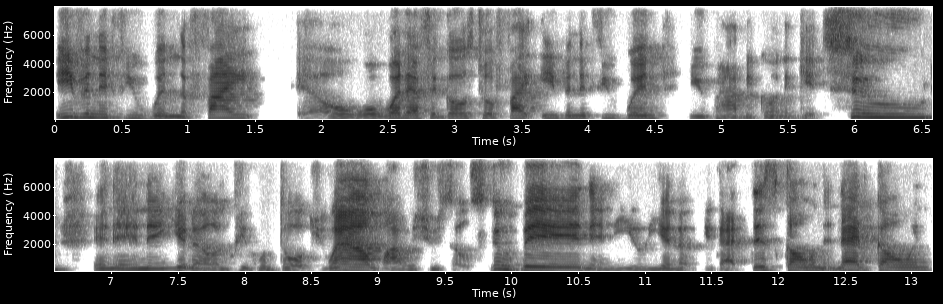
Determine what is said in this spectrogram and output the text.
Even if you win the fight, or, or what if it goes to a fight, even if you win, you probably going to get sued, and then you know, and people dog you out. Why was you so stupid? And you, you know, you got this going and that going.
